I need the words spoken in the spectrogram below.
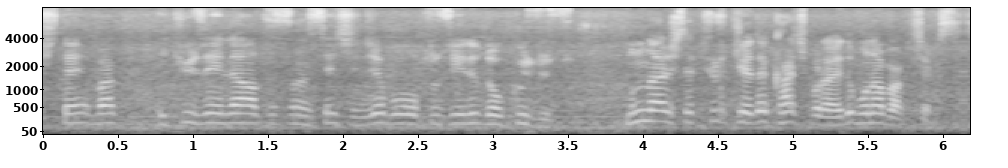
işte bak 256'sını seçince bu 37900. Bunlar işte Türkiye'de kaç paraydı buna bakacaksın.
